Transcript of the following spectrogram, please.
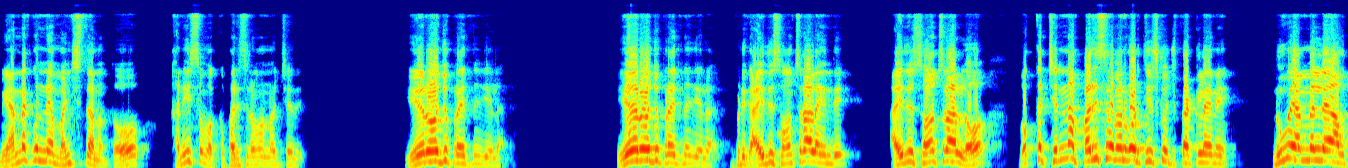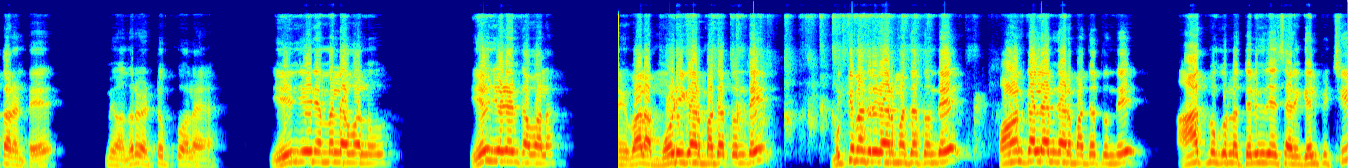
మీ అన్నకున్నే మంచితనంతో కనీసం ఒక్క పరిశ్రమ వచ్చేది. ఏ రోజు ప్రయత్నం చేయలే. ఏ రోజు ప్రయత్నం చేయలే. ఇప్పటికి ఐదు సంవత్సరాలు అయింది. ఐదు సంవత్సరాల్లో ఒక్క చిన్న పరిశ్రమను కూడా తీసుకొచ్చి పెట్టలేని నువ్వు ఎమ్మెల్యే అవుతారంటే మేమందరం ఎట్టొప్పుకోలే ఏం చేయని ఎమ్మెల్యే అవ్వాలి నువ్వు? ఏం చేయడానికి అవ్వాలా? ఇవాళ మోడీ గారి మద్దతు ఉంది ముఖ్యమంత్రి గారి మద్దతు ఉంది పవన్ కళ్యాణ్ గారి మద్దతు ఉంది. ఆత్మకూరులో తెలుగుదేశాన్ని గెలిపించి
